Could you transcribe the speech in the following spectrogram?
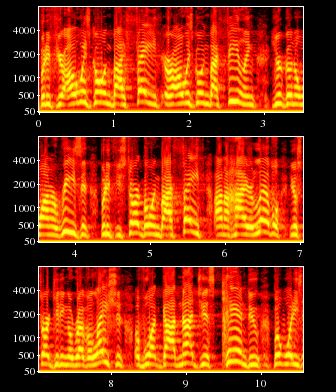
But if you're always going by faith or always going by feeling, you're going to want a reason. But if you start going by faith on a higher level, you'll start getting a revelation of what God not just can do, but what He's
